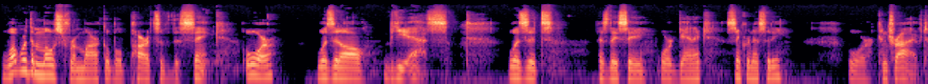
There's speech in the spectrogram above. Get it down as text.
What were the most remarkable parts of the sync? Or was it all BS? Was it, as they say, organic synchronicity or contrived?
